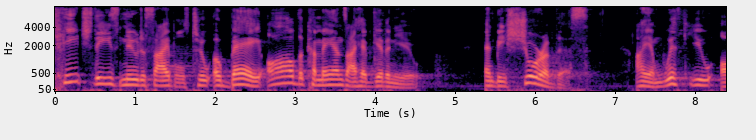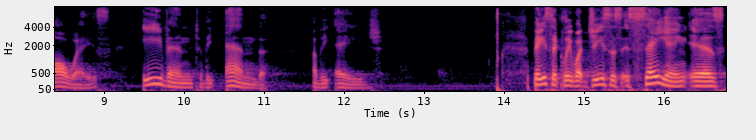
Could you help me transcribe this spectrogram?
Teach these new disciples to obey all the commands I have given you. And be sure of this I am with you always, even to the end of the age. Basically, what Jesus is saying is,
